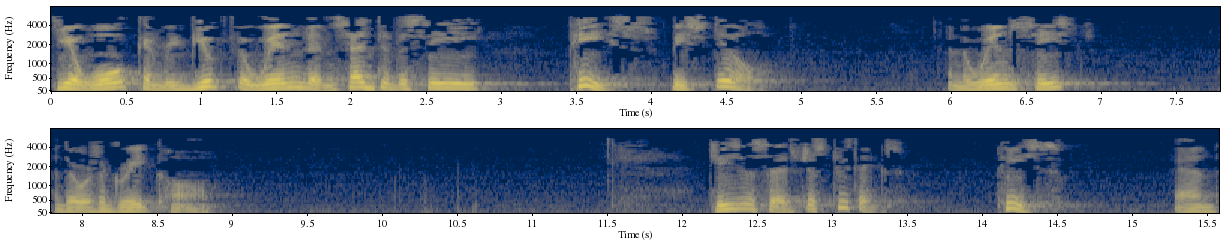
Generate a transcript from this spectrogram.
He awoke and rebuked the wind and said to the sea, Peace, be still. And the wind ceased, and there was a great calm. Jesus says just two things peace and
